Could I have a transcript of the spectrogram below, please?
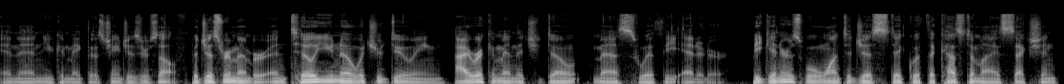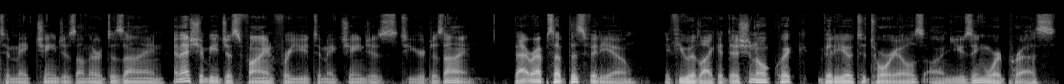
And then you can make those changes yourself. But just remember, until you know what you're doing, I recommend that you don't mess with the editor. Beginners will want to just stick with the customize section to make changes on their design, and that should be just fine for you to make changes to your design. That wraps up this video. If you would like additional quick video tutorials on using WordPress,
